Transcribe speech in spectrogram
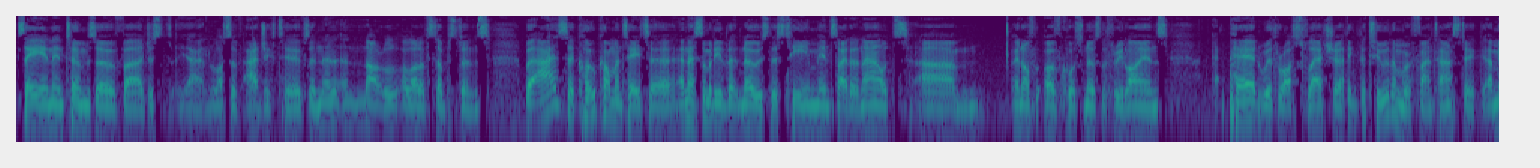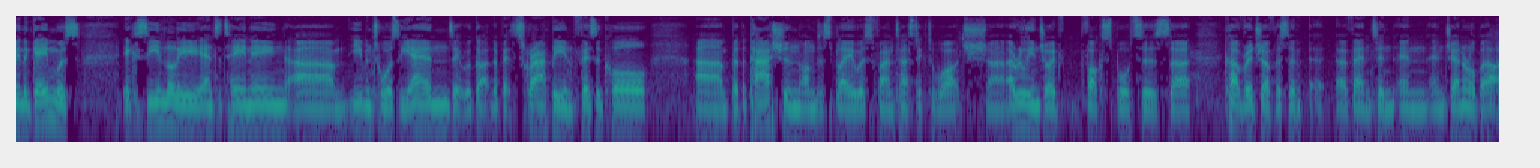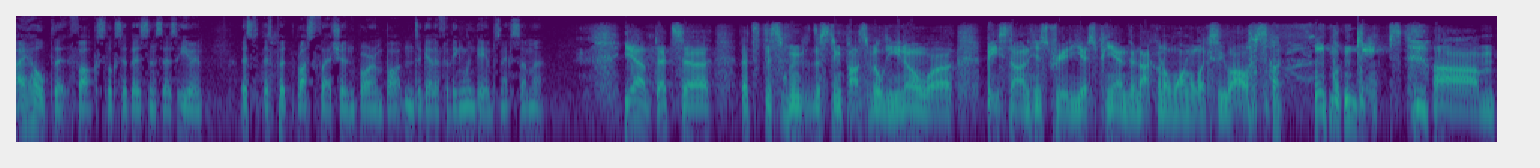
saying in terms of uh, just yeah, lots of adjectives and, and, not a lot of substance. But as a co-commentator and as somebody that knows this team inside and out, um, and of, of, course knows the Three Lions, paired with Ross Fletcher, I think the two of them were fantastic. I mean, the game was exceedingly entertaining, um, even towards the end. It got a bit scrappy and physical. Um, but the passion on display was fantastic to watch. Uh, I really enjoyed Fox Sports' uh, coverage of this event in, in, in, general. But I hope that Fox looks at this and says, "Here, let's, let's put Ross Fletcher and Warren Barton together for the England games next summer." Yeah, that's uh, that's this distinct possibility. You know, uh, based on history at ESPN, they're not going to want Alexi Lalas on England games, um,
